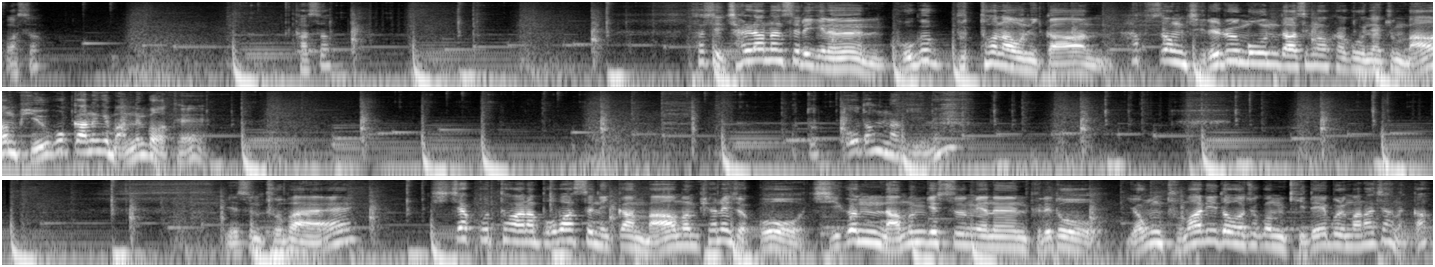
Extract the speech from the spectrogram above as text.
왔어. 갔어? 사실 찬란한 쓰레기는 고급부터 나오니까 합성 재료를 모은다 생각하고 그냥 좀 마음 비우고 까는 게 맞는 것 같아 당나귀네? 예순 두 발. 시작부터 하나 뽑았으니까 마음은 편해졌고 지금 남은 개수면은 그래도 영 두 마리 더 조금 기대해 볼 만하지 않을까?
